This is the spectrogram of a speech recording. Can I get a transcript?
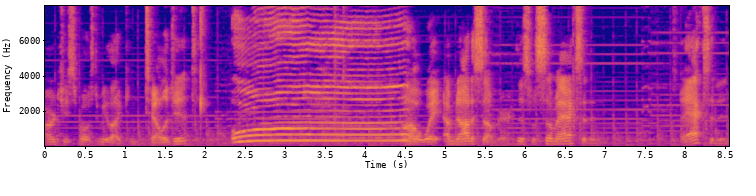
aren't you supposed to be like intelligent? Ooh! Oh wait, I'm not a summer. This was some accident. Accident?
